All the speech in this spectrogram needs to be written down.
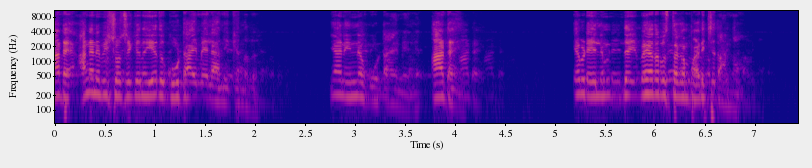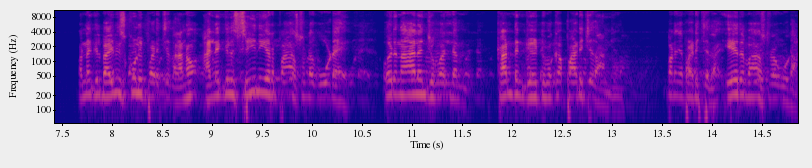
അതെ അങ്ങനെ വിശ്വസിക്കുന്ന ഏത് കൂട്ടായ്മയിലാണ് നിൽക്കുന്നത്? ഞാൻ ഇന്ന കൂട്ടായ്മയിൽ. ആട്ടെ. എവിടെയെങ്കിലും വേദപുസ്തകം പഠിച്ചതാണോ? അല്ലെങ്കിൽ ബൈബിൾ സ്കൂളിൽ പഠിച്ചതാണോ? അല്ലെങ്കിൽ സീനിയർ പാസ്റ്ററുടെ കൂടെ ഒരു നാലഞ്ച് കൊല്ലം കണ്ടും കേട്ടും ഒക്കെ പഠിച്ചതാണോ? പറഞ്ഞ പഠിച്ചതാ. ഏത് പാസ്റ്ററുടെ കൂടാ?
